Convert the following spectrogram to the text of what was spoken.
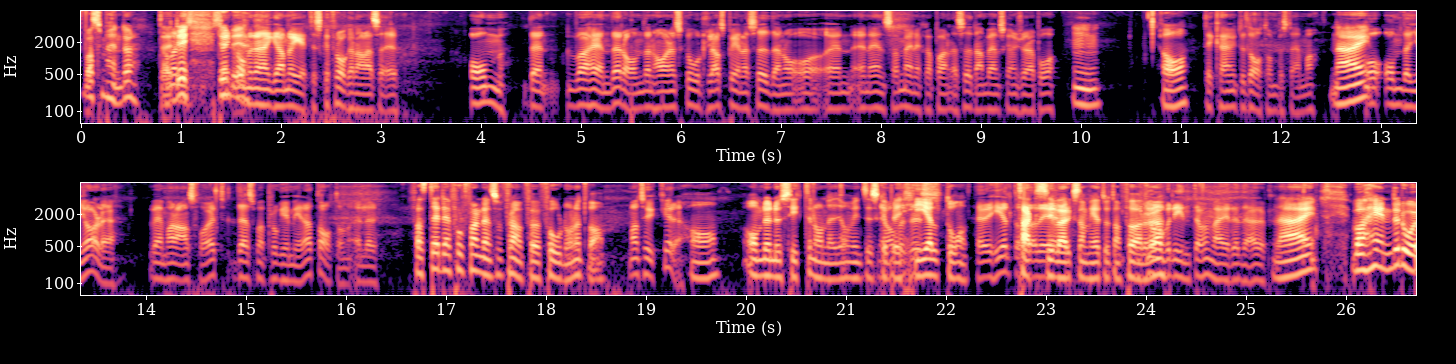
vad som händer. Det, Ja, men det, sen det- kommer den här gamla etiska frågan alla säger. Om den, vad händer om den har en skolklass på ena sidan och och en, en ensam människa på andra sidan? Vem ska den köra på? mm, ja, Det kan ju inte datorn bestämma. nej. Och om den gör det, vem har ansvaret? Den som har programmerat datorn? Eller? Fast det är fortfarande den som framför fordonet va? Man tycker det. Ja. Om det nu sitter någon i, om vi inte ska Ja, bli precis. helt då helt taxiverksamhet utan förare. Jag vill inte vara med i det där. Nej. Vad händer då?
